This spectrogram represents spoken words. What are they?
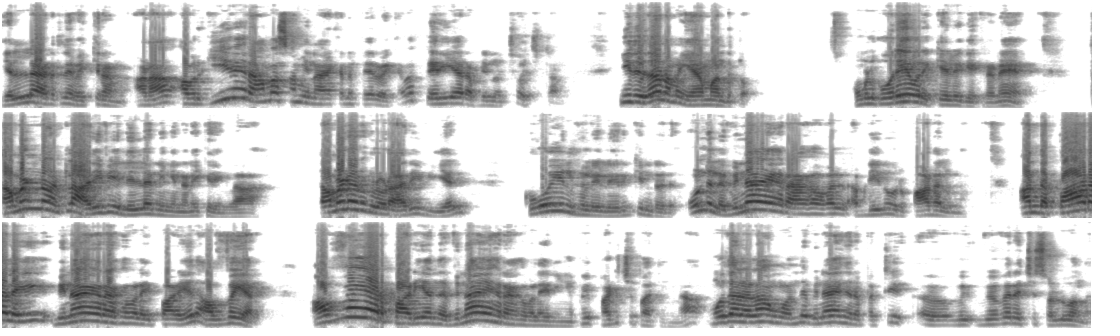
எல்லா இடத்துலயும் வைக்கிறாங்க. ஆனா அவருக்கு ஈவே ராமசாமி நாயக்கர்னு பேர் வைக்காம பெரியார் அப்படின்னு வச்சு வச்சுட்டாங்க. இதுதான் நம்ம ஏமாந்துட்டோம். உங்களுக்கு ஒரே ஒரு கேள்வி கேட்கிறேனே. தமிழ்நாட்டுல அறிவியல் இல்லைன்னு நீங்க நினைக்கிறீங்களா? தமிழர்களோட அறிவியல் கோயில்களில் இருக்கின்றது. ஒண்ணு இல்ல விநாயகர் ராகவல் அப்படின்னு ஒரு பாடலுங்க. அந்த பாடலை விநாயகர் ராகவலை பாடியது ஔவையார். ஔவையார் பாடிய அந்த விநாயகர் ராகவலை நீங்க போய் படிச்சு பாத்தீங்கன்னா முதல்லலாம் அவங்க வந்து விநாயகரை பற்றி அஹ், விவரிச்சு சொல்லுவாங்க.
